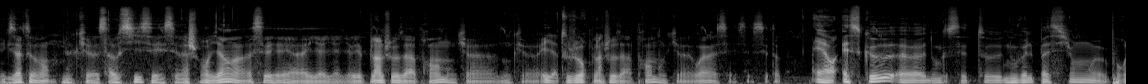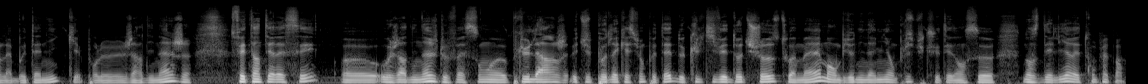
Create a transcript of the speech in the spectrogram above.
Exactement. Donc ça aussi, c'est vachement bien. Il y, avait plein de choses à apprendre. Donc, donc, et il y a toujours plein de choses à apprendre. Donc ouais, c'est- top. Et alors, est-ce que euh, donc cette euh, nouvelle passion euh, pour la botanique, pour le jardinage, fait t'intéresser euh, au jardinage de façon euh, plus large? Et tu te poses la question peut-être de cultiver d'autres choses toi-même en biodynamie en plus, puisque tu dans ce, dans ce délire et tout Complètement.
